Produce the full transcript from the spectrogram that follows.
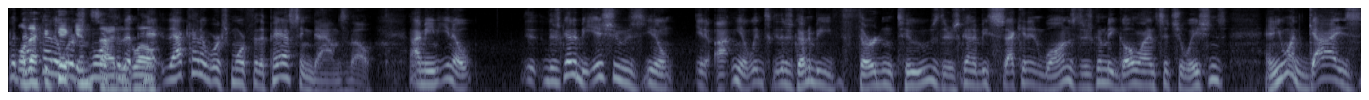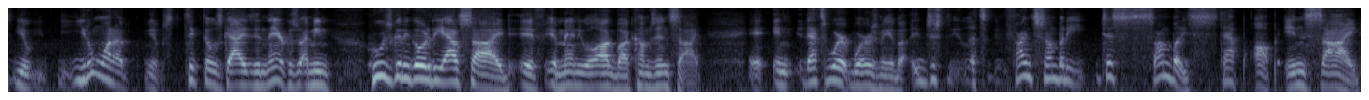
But well, that, that of works more for well. that kind of works more for the passing downs, though. I mean, you know, there's going to be issues. You know, you know, you know, there's going to be third and twos. There's going to be second and ones. There's going to be goal line situations, and you want guys. You know, you don't want to you know stick those guys in there because I mean, who's going to go to the outside if Emmanuel Ogbah comes inside? and that's where it worries me about just let's find somebody just somebody step up inside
